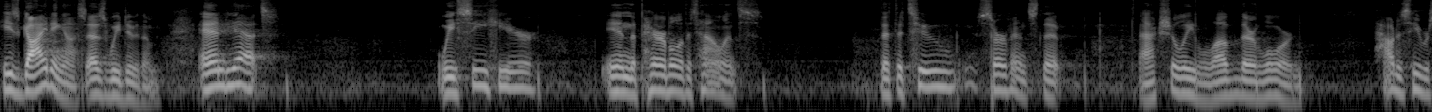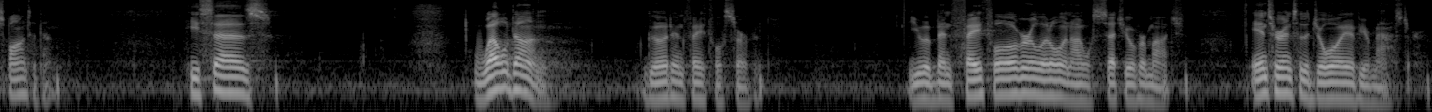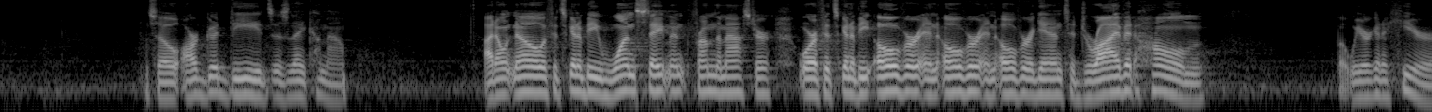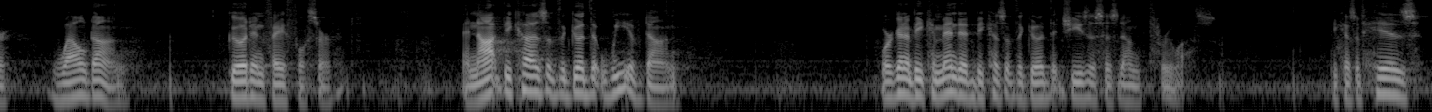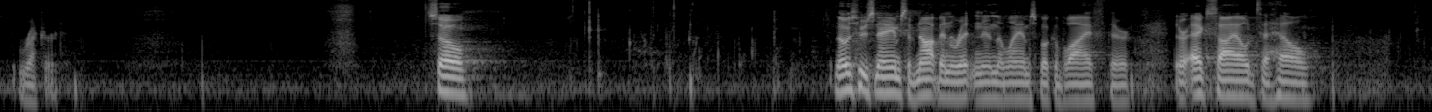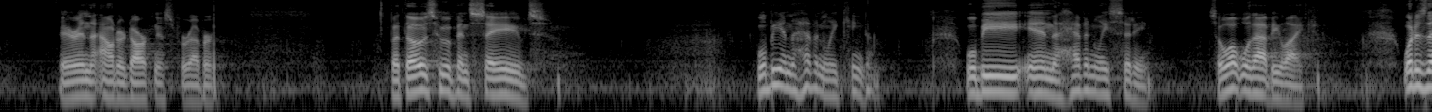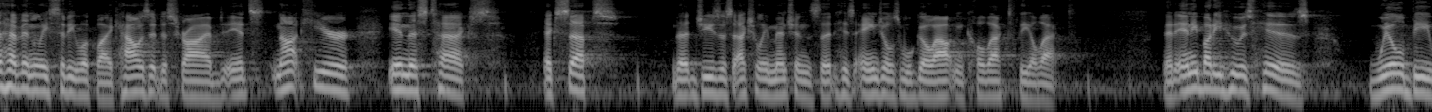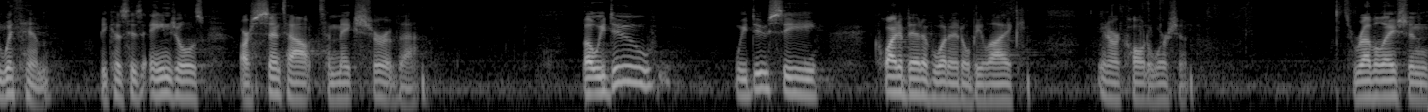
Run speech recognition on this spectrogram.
He's guiding us as we do them. And yet, we see here in the parable of the talents that the two servants that actually love their Lord, how does he respond to them? He says, Well done, good and faithful servant. You have been faithful over a little, and I will set you over much. Enter into the joy of your master. And so, our good deeds as they come out. I don't know if it's going to be one statement from the master or if it's going to be over and over and over again to drive it home. But we are going to hear, Well done, good and faithful servant. And not because of the good that we have done. We're going to be commended because of the good that Jesus has done through us, because of his record. So, those whose names have not been written in the Lamb's Book of Life, they're, they're exiled to hell. They're in the outer darkness forever. But those who have been saved will be in the heavenly kingdom, will be in the heavenly city. So, what will that be like? What does the heavenly city look like? How is it described? It's not here in this text, except that Jesus actually mentions that his angels will go out and collect the elect. That anybody who is his will be with him because his angels are sent out to make sure of that. But we do, we do see quite a bit of what it'll be like in our call to worship. It's Revelation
